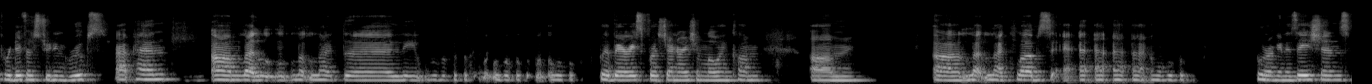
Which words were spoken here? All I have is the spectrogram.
for different student groups at Penn, um, like like the the, the various first generation low income um, uh, like clubs and organizations.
